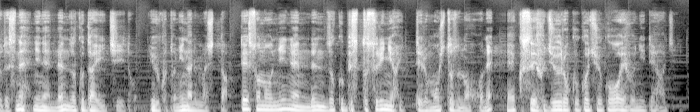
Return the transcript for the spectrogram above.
とですね。2年連続第1位ということになりました。で、その2年連続ベスト3に入っているもう一つの方ね、XF1655F2.8。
